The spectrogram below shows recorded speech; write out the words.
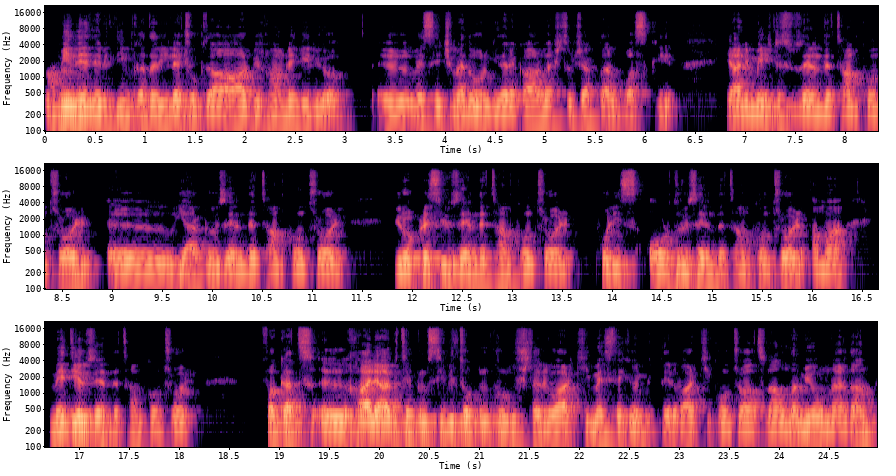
tahmin edebildiğim kadarıyla çok daha ağır bir hamle geliyor. E, ve seçime doğru giderek ağırlaştıracaklar bu baskıyı. Yani meclis üzerinde tam kontrol, e, yargı üzerinde tam kontrol, bürokrasi üzerinde tam kontrol, polis, ordu üzerinde tam kontrol ama medya üzerinde tam kontrol. Fakat e, hala bir takım sivil toplum kuruluşları var ki meslek örgütleri var ki kontrol altına alınamıyor. Onlardan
